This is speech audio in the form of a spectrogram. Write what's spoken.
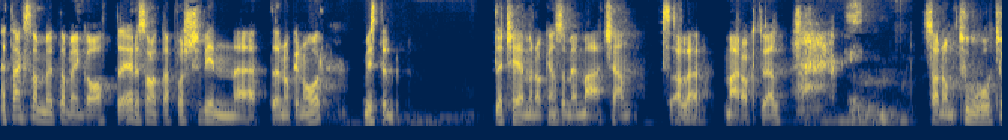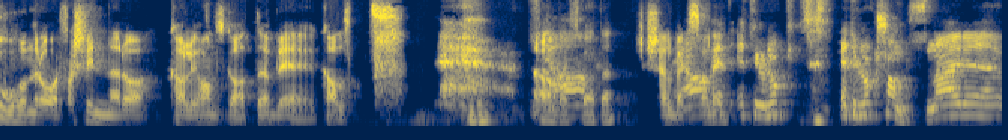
jeg tenker sånn med en gate, Er det sånn at det forsvinner etter noen år? Hvis det, det kommer noen som er mer kjent eller mer aktuell? Sånn om to, 200 år forsvinner da Karl Johans gate blir kalt Skjelbæks gate? Ja, jeg, jeg, tror nok, jeg tror nok sjansen er eh,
